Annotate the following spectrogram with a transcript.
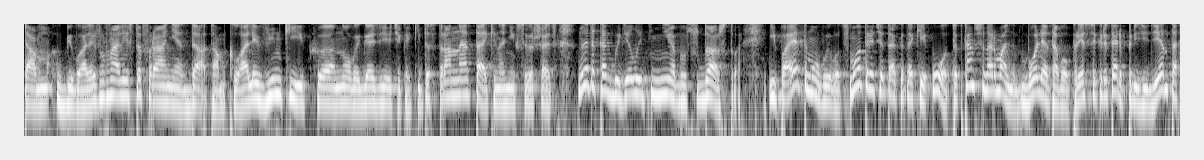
там убивали журналистов ранее, да, там клали венки к новой газете, какие-то странные атаки на них совершаются, но это как бы делает не государство. И поэтому вы вот смотрите так и такие, о, так там все нормально. Более того, пресс-секретарь президента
